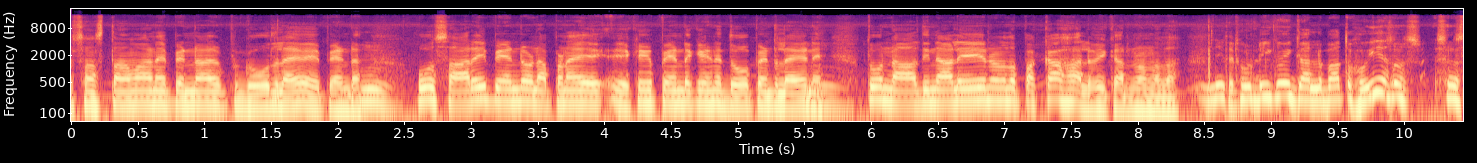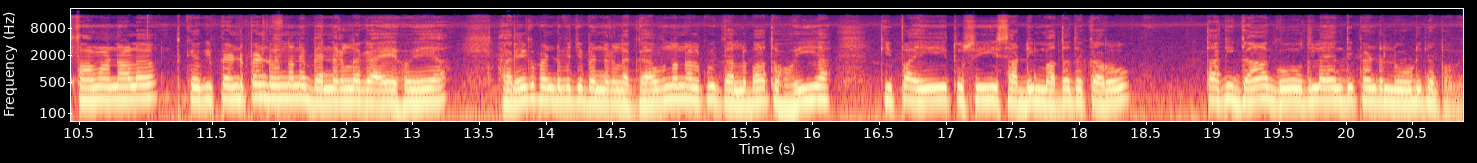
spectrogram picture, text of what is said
ਸੰਸਥਾਵਾਂ ਨੇ ਪਿੰਡਾਂ ਗੋਦ ਲਏ ਹੋਏ ਪਿੰਡ ਉਹ ਸਾਰੇ ਹੀ ਪਿੰਡ ਹੁਣ ਆਪਣਾ ਇੱਕ ਇੱਕ ਪਿੰਡ ਕਿਸੇ ਨੇ ਦੋ ਪਿੰਡ ਲਏ ਨੇ ਤੋਂ ਨਾਲ ਦੀ ਨਾਲ ਇਹ ਉਹਨਾਂ ਦਾ ਪੱਕਾ ਹੱਲ ਵੀ ਕਰਨਾ ਉਹਨਾਂ ਦਾ। ਨਹੀਂ ਤੁਹਾਡੀ ਕੋਈ ਗੱਲਬਾਤ ਹੋਈ ਹੈ ਸੰਸ- ਸੰਸਥਾਵਾਂ ਨਾਲ? ਕਿਉਂਕਿ ਪਿੰਡ ਪਿੰਡ ਉਹਨਾਂ ਨੇ ਬੈਨਰ ਲਗਾਏ ਹੋਏ ਆ ਹਰੇਕ ਪਿੰਡ ਵਿੱਚ ਬੈਨਰ ਲੱਗਾ ਉਹਨਾਂ ਨਾਲ ਕੋਈ ਗੱਲਬਾਤ ਹੋਈ ਆ ਕਿ ਭਾਈ ਤੁਸੀਂ ਸਾਡੀ ਮਦਦ ਕਰੋ ਤਾਂ ਕਿ ਗਾਂ ਗੋਦ ਲੈਣ ਦੀ ਪਿੰਡ ਲੋੜ ਹੀ ਨਾ ਪਵੇ।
